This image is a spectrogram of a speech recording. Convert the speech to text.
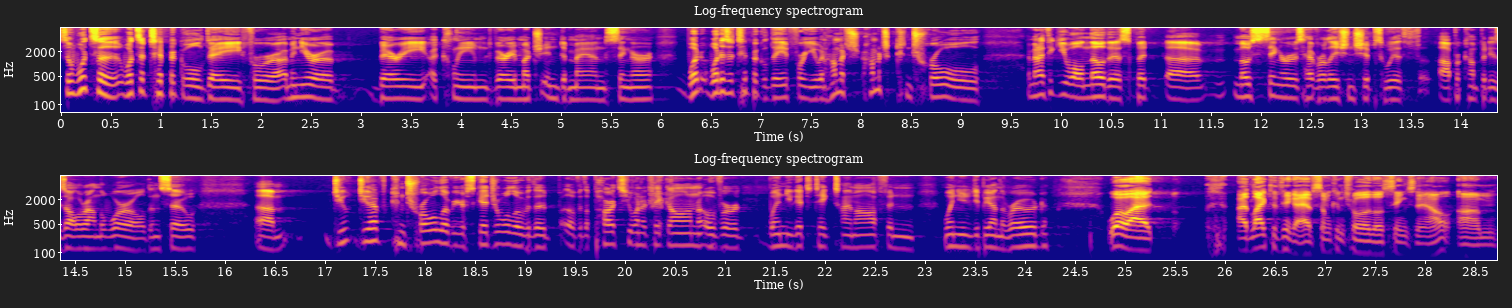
So what's a what's a typical day for? I mean, you're a very acclaimed, very much in demand singer. What what is a typical day for you, and how much how much control? I mean, I think you all know this, but uh, most singers have relationships with opera companies all around the world, and so um, do, you, do you have control over your schedule, over the, over the parts you want to take on, over when you get to take time off and when you need to be on the road? Well, I, I'd like to think I have some control of those things now. Um,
